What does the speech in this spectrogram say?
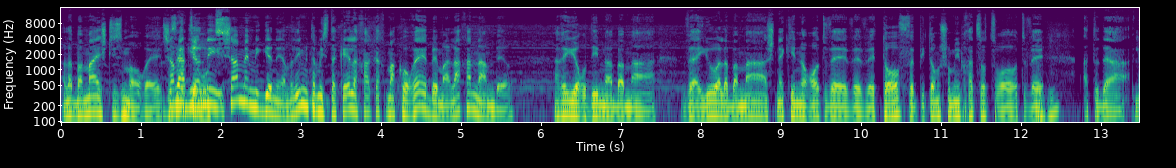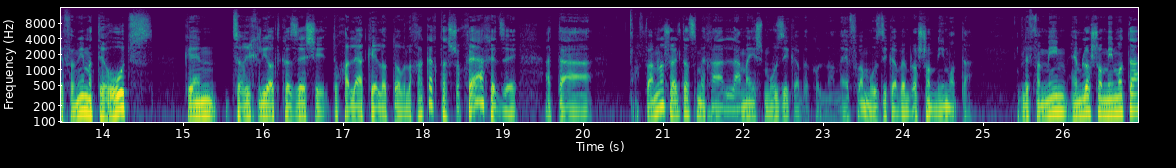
על הבמה יש תזמורת, שם הגיוני, שם הם הגיוני, אבל אם אתה מסתכל אחר כך מה קורה במהלך ה number, הרי יורדים מהבמה, והיו על הבמה שני כינורות ותוף, ופתאום שומעים חצוצרות, ואתה יודע, לפעמים התירוץ, כן, צריך להיות כזה שתוכל לעכל אותו, אבל אחר כך אתה שוכח את זה, אתה אף פעם לא שואל את עצמך למה יש מוזיקה בקולנוע, מאיפה המוזיקה והם לא שומעים אותה. ולפעמים הם לא שומעים אותה,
